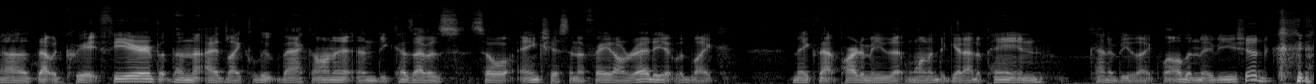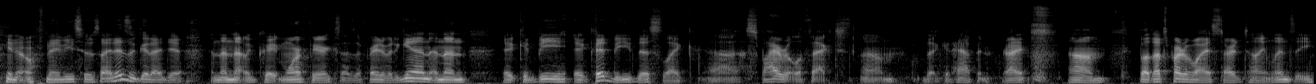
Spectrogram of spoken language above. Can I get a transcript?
uh, that would create fear, but then I'd like loop back on it, and because I was so anxious and afraid already, it would like make that part of me that wanted to get out of pain kind of be like, well, then maybe you should, you know, maybe suicide is a good idea, and then that would create more fear because I was afraid of it again, and then it could be it could be this like uh, spiral effect um, that could happen, right? Um, but that's part of why I started telling Lindsay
